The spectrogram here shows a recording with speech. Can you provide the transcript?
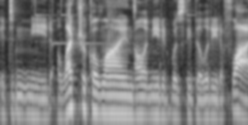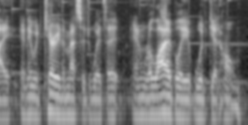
it didn't need electrical lines. All it needed was the ability to fly, and it would carry the message with it, and reliably it would get home.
